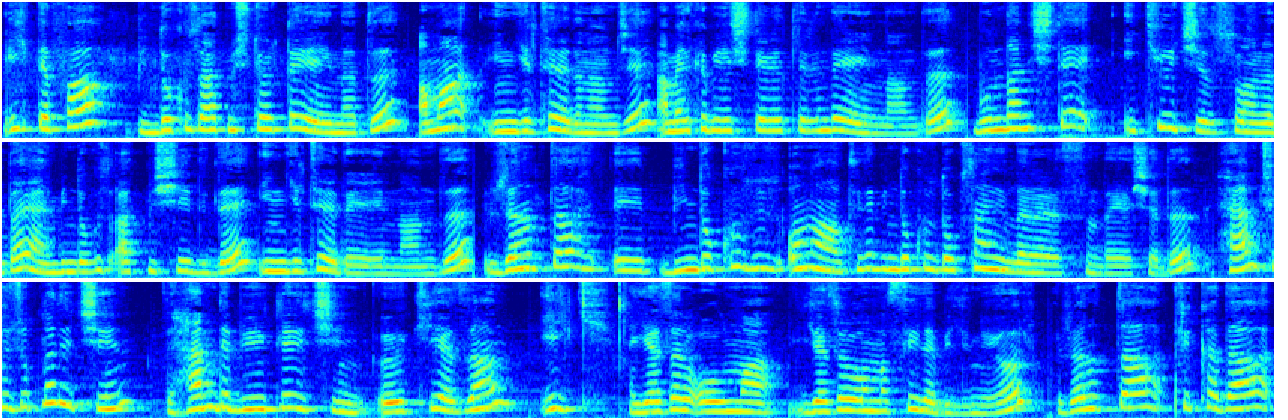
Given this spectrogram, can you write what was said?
ilk defa 1964'te yayınladı ama İngiltere'den önce Amerika Birleşik Devletleri'nde yayınlandı. Bundan işte 2-3 yıl sonra da yani 1967'de İngiltere'de yayınlandı. Ronald Dahl 1916 ile 1990 yılları arasında yaşadı. Hem çocuklar için hem de büyükler için öykü yazan ilk yazar olma yazar olmasıyla biliniyor. Ronald Dahl Afrika'da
